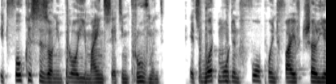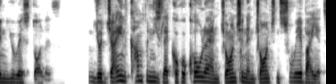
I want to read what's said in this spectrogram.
It focuses on employee mindset improvement. It's worth more than 4.5 trillion US dollars. Your giant companies like Coca-Cola and Johnson and Johnson swear by it.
